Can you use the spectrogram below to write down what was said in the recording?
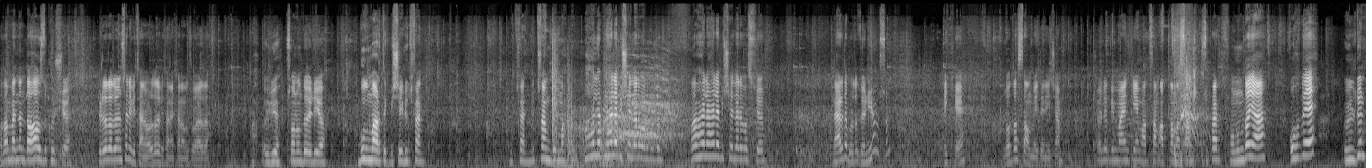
Adam benden daha hızlı koşuyor. Şurada da dönsene bir tane. Orada da bir tane kanalımız vardı. Ah, ölüyor. Sonunda ölüyor. Bulma artık bir şey lütfen. Lütfen, lütfen bulma. Hala bir hala bir şeyler var burada. Adam hala hala bir şeylere basıyor. Nerede burada dönüyor musun? Peki. Lodas almayı deneyeceğim. Şöyle bir mind game atsam atlamasam. Süper. Sonunda ya. Oh be. Öldün.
